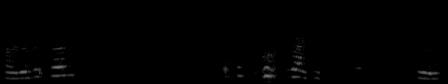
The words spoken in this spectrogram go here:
part of it, guys. That's as close as I can get, guys.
